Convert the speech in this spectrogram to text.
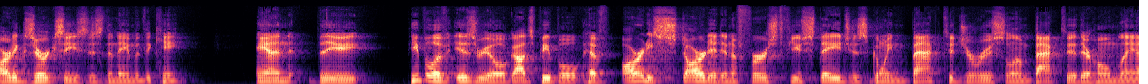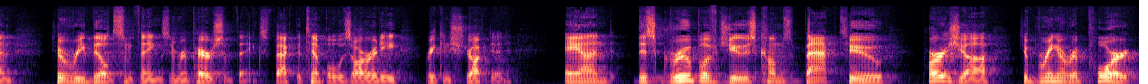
Artaxerxes is the name of the king. And the people of Israel, God's people, have already started in a first few stages going back to Jerusalem, back to their homeland to rebuild some things and repair some things. In fact, the temple was already reconstructed. And this group of Jews comes back to Persia to bring a report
